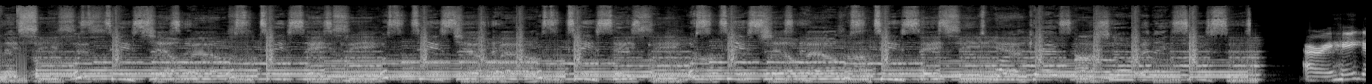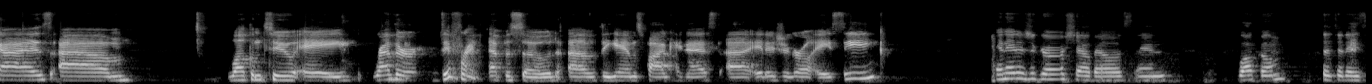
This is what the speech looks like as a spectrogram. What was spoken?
And they see What's the T Chill bell. What's the T AC. What's the T Chill bell. What's the T AC. What's the T Chill bell. What's the T AC. Podcast to Uh. be shell and they see All right, hey guys. Um, welcome to a rather different episode of the Yams podcast. Uh, it is your girl AC. And it is your girl, Shell Bells, and welcome to today's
